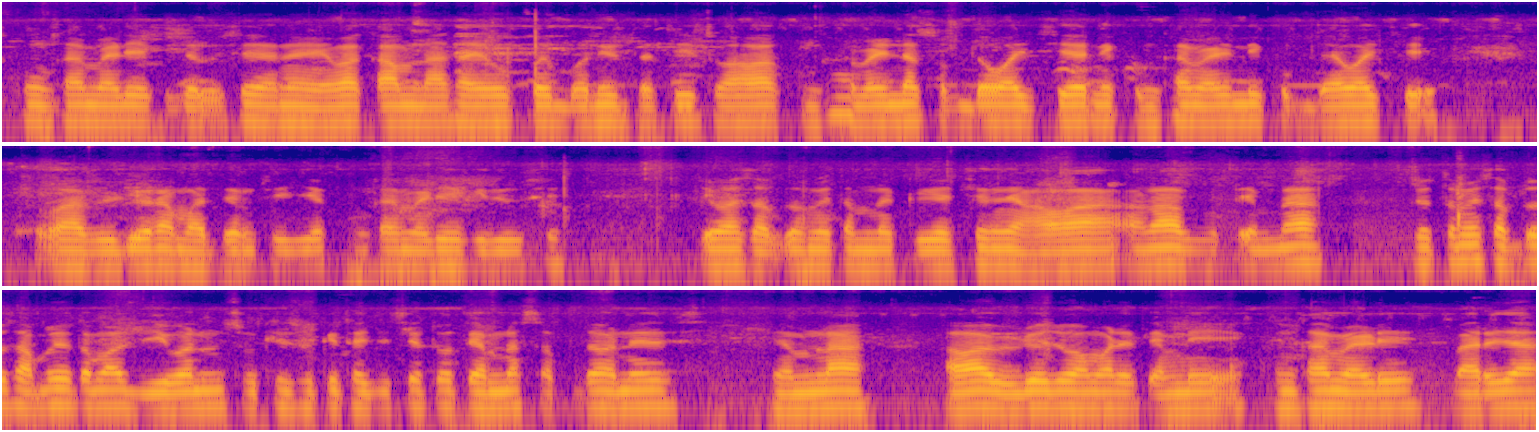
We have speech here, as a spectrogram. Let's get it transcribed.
ખૂંખામેળી કીધેલું છે અને એવા કામ ના થાય એવું કોઈ બન્યું જ નથી. તો આવા ખૂંખામેળીના શબ્દો હોય છે અને ખૂંખામેળીની ખૂબ હોય છે. તો આ વિડીયોના માધ્યમથી જે ખૂંખામેળીએ કીધું છે, એવા શબ્દો મેં તમને કહીએ છીએ અને આવા આના તેમના જો તમે શબ્દો સાંભળો તમારું જીવન સુખી સુખી થઈ જશે, તો તેમના શબ્દ અને તેમના આવા વીડિયો જોવા માટે તેમની ખૂંખામેળી બારેજા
